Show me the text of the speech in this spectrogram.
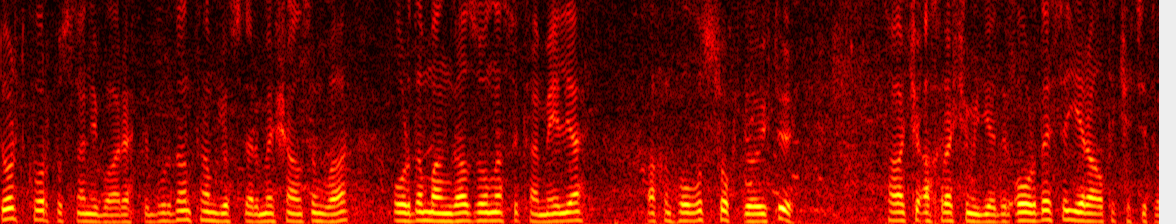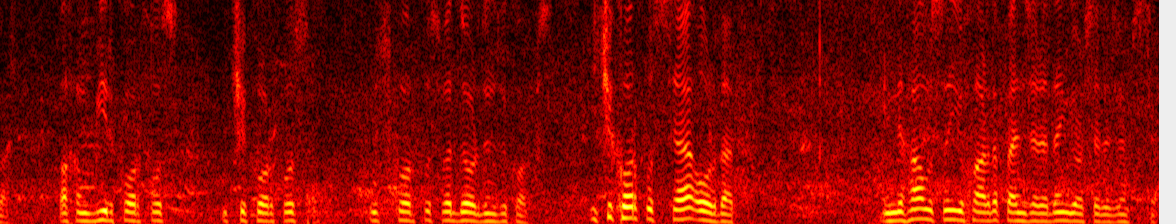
4 korpusdan ibarətdir. Buradan tam göstərmə şansım var. Orada manqal zonası, kamelya. Baxın hovuz çox böyükdür. Ta ki axıra kimi gedir. Orada isə yeraltı keçid var. Baxın 1 korpus, 2 korpus, 3 korpus və 4-cü korpus. 2 korpus isə oradadır. İndi hamısını yuxarıda pəncərədən göstərəcəm sizə.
